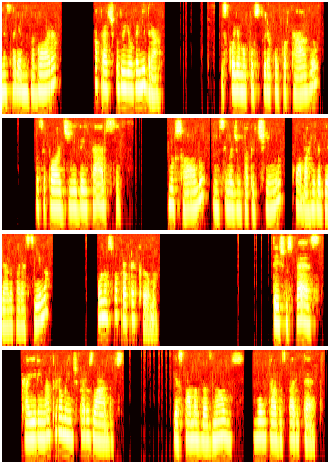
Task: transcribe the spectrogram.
Começaremos agora a prática do Yoga Nidra. Escolha uma postura confortável. Você pode deitar-se no solo, em cima de um tapetinho, com a barriga virada para cima, ou na sua própria cama. Deixe os pés caírem naturalmente para os lados e as palmas das mãos voltadas para o teto.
